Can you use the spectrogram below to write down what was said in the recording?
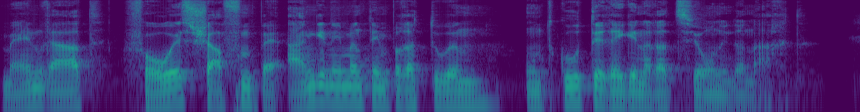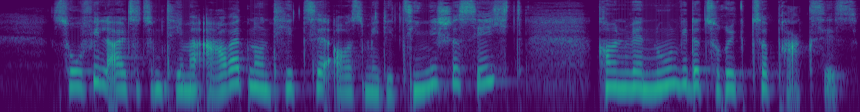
Mein Rat, frohes Schaffen bei angenehmen Temperaturen und gute Regeneration in der Nacht. So viel also zum Thema Arbeiten und Hitze aus medizinischer Sicht. Kommen wir nun wieder zurück zur Praxis.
